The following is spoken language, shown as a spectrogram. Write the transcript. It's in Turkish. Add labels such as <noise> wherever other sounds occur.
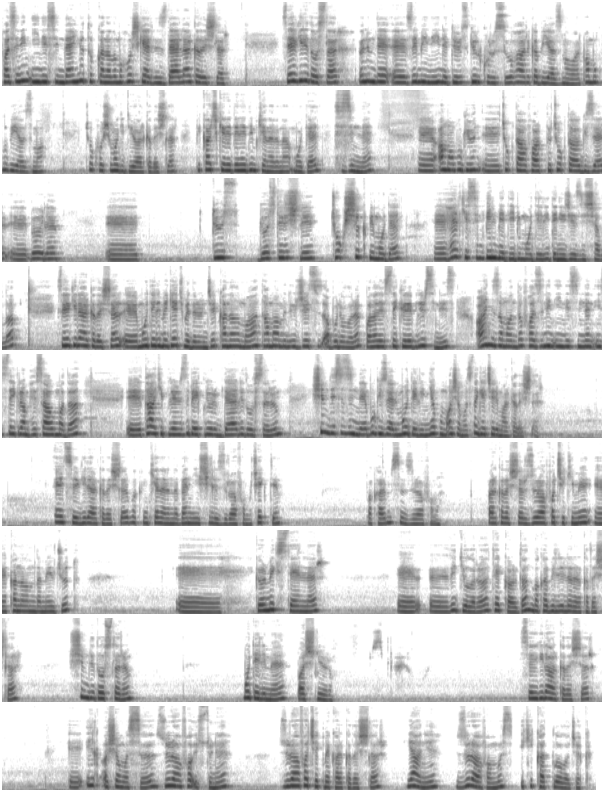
Fazi'nin iğnesinden YouTube kanalıma hoş geldiniz değerli arkadaşlar. Sevgili dostlar, önümde e, zemini yine düz, gül kurusu, harika bir yazma var. Pamuklu bir yazma. Çok hoşuma gidiyor arkadaşlar. Birkaç kere denedim kenarına model sizinle. E, ama bugün e, çok daha farklı, çok daha güzel, e, böyle e, düz, gösterişli, çok şık bir model. E, herkesin bilmediği bir modeli deneyeceğiz inşallah. Sevgili arkadaşlar e, modelime geçmeden önce kanalıma tamamen ücretsiz abone olarak bana destek verebilirsiniz. Aynı zamanda Fazi'nin iğnesinden Instagram hesabıma da e, takiplerinizi bekliyorum değerli dostlarım. Şimdi sizinle bu güzel modelin yapım aşamasına geçelim arkadaşlar. Evet sevgili arkadaşlar bakın kenarında ben yeşil zürafamı çektim. Bakar mısınız zürafama? Arkadaşlar zürafa çekimi e, kanalımda mevcut. E, görmek isteyenler e, e, videolara tekrardan bakabilirler arkadaşlar. Şimdi dostlarım modelime başlıyorum. Sevgili arkadaşlar e, ilk aşaması zürafa üstüne zürafa çekmek arkadaşlar. Yani zürafamız iki katlı olacak.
